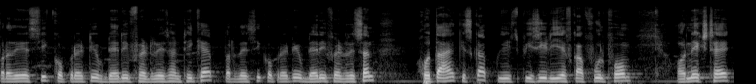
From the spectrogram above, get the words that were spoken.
प्रदेशी कोऑपरेटिव डेयरी फेडरेशन ठीक है? प्रदेशी कोऑपरेटिव डेयरी फेडरेशन होता है किसका? पी का फुल फॉर्म। और नेक्स्ट है,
